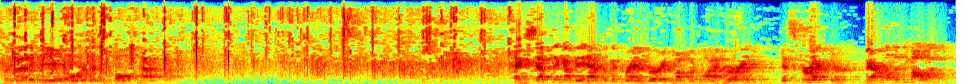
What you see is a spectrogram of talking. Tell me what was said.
Presenting the award is Paul Papa. Accepting on behalf of the Cranbury Public Library, its director, Marilyn Mullen.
